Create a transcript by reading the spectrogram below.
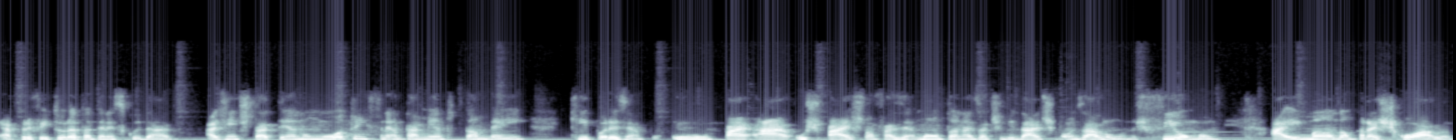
a prefeitura está tendo esse cuidado. A gente está tendo um outro enfrentamento também, que, por exemplo, o, a, os pais estão montando as atividades com os alunos, filmam, aí mandam para a escola.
